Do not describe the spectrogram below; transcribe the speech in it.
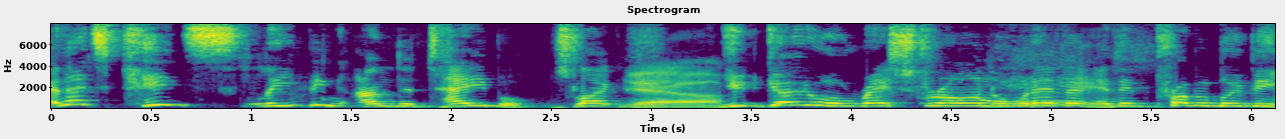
and that's kids sleeping under tables. Like, Yeah. you'd go to a restaurant or whatever, and there'd probably be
